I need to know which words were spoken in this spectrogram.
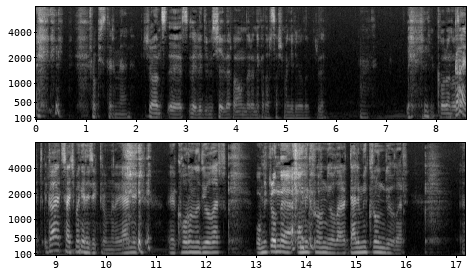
Çok isterim yani. Şu an e, söylediğimiz şeyler falan onlara ne kadar saçma geliyor olabilir de. Korona da- Gayet gayet saçma gelecektir onlara. Yani e, korona diyorlar, Omikron ne ya? omikron diyorlar, delmikron diyorlar. E,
